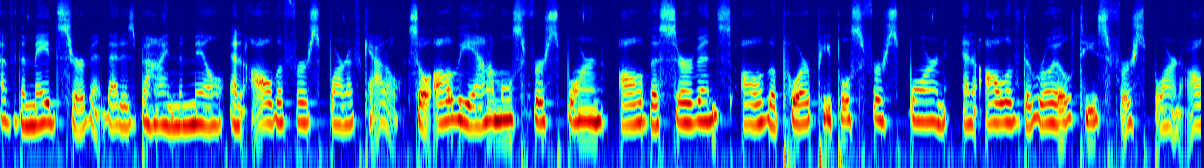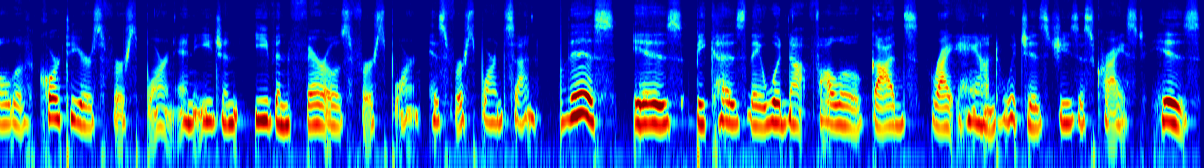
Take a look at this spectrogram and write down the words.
of the maidservant that is behind the mill, and all the firstborn of cattle. So all the animals' firstborn, all the servants, all the poor people's firstborn, and all of the royalty's firstborn, all of the courtiers' firstborn, and even, even Pharaoh's firstborn, his firstborn son. This is because they would not follow God's right hand, which is Jesus Christ, his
